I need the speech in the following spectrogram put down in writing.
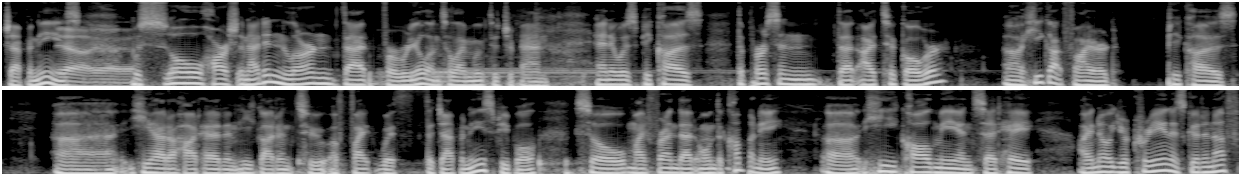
Japanese Yeah, yeah, yeah. was so harsh, and I didn't learn that for real until I moved to Japan, and it was because the person that I took over, uh, he got fired because uh, he had a hot head and he got into a fight with the Japanese people. So my friend that owned the company, uh, he called me and said, "Hey, I know your Korean is good enough.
